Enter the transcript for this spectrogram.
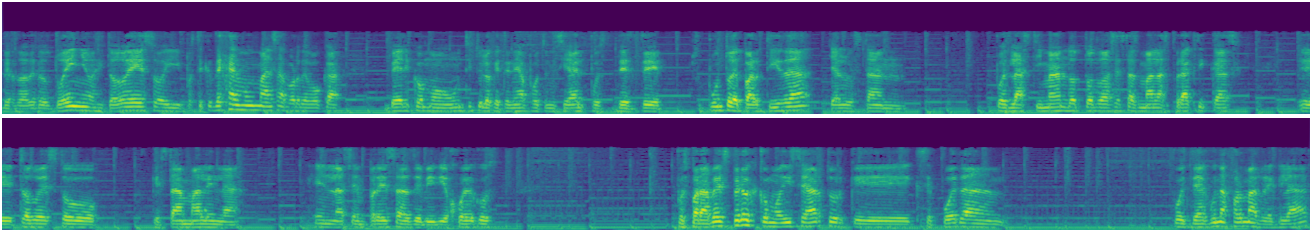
verdaderos dueños y todo eso y pues te deja muy mal sabor de boca ver como un título que tenía potencial pues desde su punto de partida ya lo están pues lastimando todas estas malas prácticas eh, todo esto que está mal en la en las empresas de videojuegos. Pues para ver, espero que como dice Arthur, que, se puedan, pues de alguna forma arreglar,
